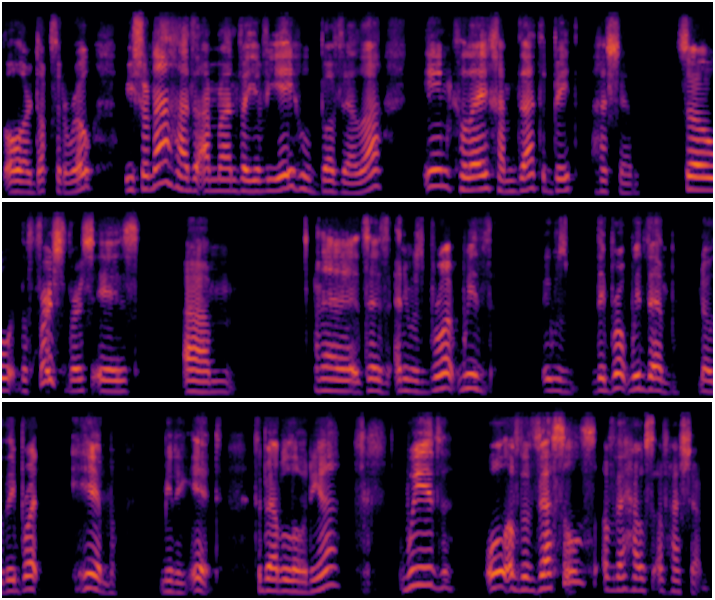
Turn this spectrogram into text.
all our ducks in a row. Rishona had Amran vayaviehu bavela in kalei chamdat beit Hashem. So the first verse is um, and it says, and he was brought with, it was they brought with them. No, they brought him, meaning it, to Babylonia, with all of the vessels of the house of Hashem.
